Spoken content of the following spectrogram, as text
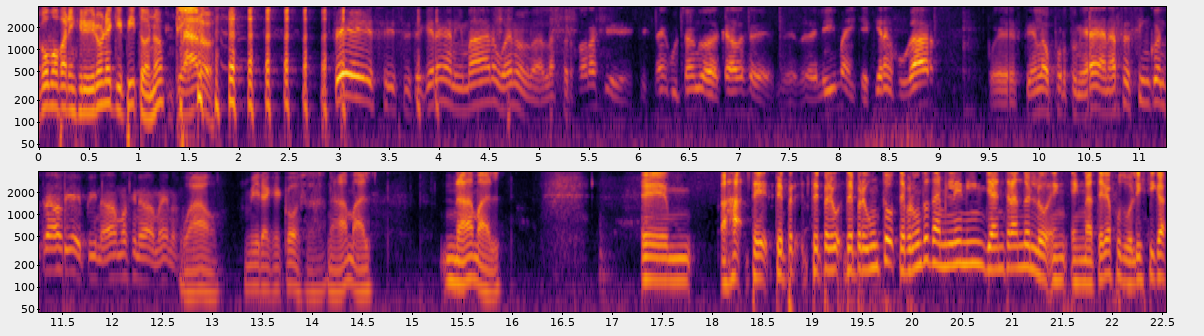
Como para inscribir un equipito, ¿no? Claro. sí, sí, si se quieren animar, bueno, la, las personas que, que, están escuchando de acá desde, desde, Lima y que quieran jugar, pues tienen la oportunidad de ganarse cinco entradas VIP, nada más y nada menos. Wow. Mira qué cosa. Nada mal. Nada mal. Eh, Ajá, te, te, te, te, pregunto, te pregunto también, Lenin, ya entrando en, lo, en, materia futbolística,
